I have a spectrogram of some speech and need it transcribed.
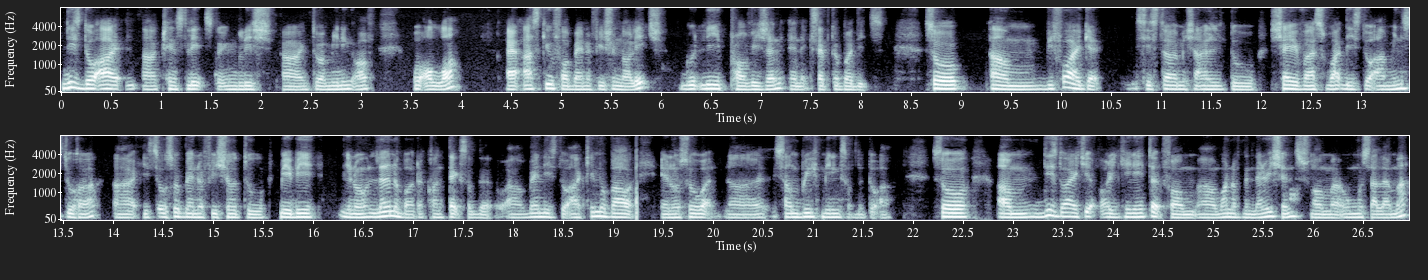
this dua uh, translates to English uh, into a meaning of, Oh Allah, I ask you for beneficial knowledge, goodly provision, and acceptable deeds. So um, before I get Sister Mish'al to share with us what this dua means to her. Uh, it's also beneficial to maybe you know learn about the context of the uh, when this dua came about and also what uh, some brief meanings of the dua. So um, this dua actually originated from uh, one of the narrations from uh, Umm Salama,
